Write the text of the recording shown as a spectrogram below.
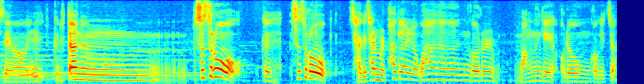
글쎄요. 일, 일단은 스스로 스스로 자기 삶을 파괴하려고 하는 거를 막는 게 어려운 거겠죠.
